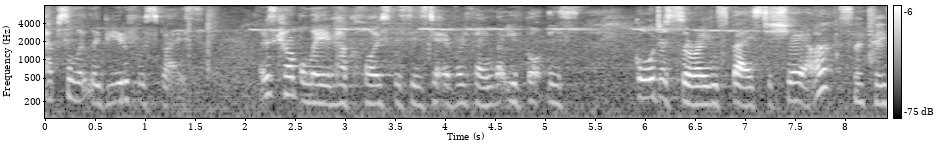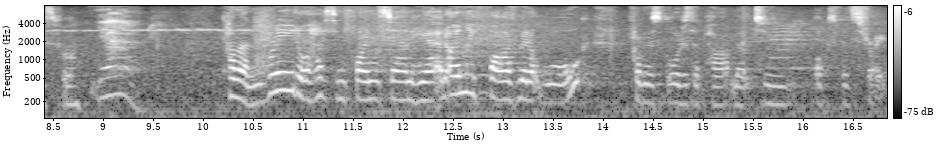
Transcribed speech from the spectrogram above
Absolutely beautiful space. I just can't believe how close this is to everything, but you've got this gorgeous serene space to share. So peaceful. Yeah. Come and read or have some friends down here, and only five minute walk from this gorgeous apartment to Oxford Street,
